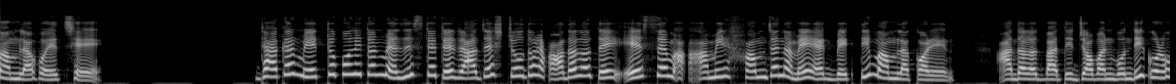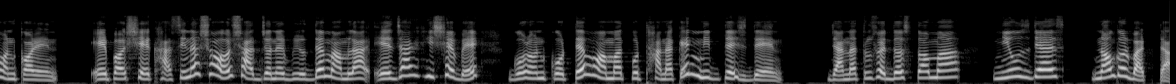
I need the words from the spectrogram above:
মামলা হয়েছে। ঢাকার মেট্রোপলিটন ম্যাজিস্ট্রেটের রাজেশ চৌধুরী আদালতে এস এম আমির হামজা নামে এক ব্যক্তি মামলা করেন। আদালত বাতির জবানবন্দি গ্রহণ করেন। এরপর শেখ হাসিনা সহ সাতজনের বিরুদ্ধে মামলা এজার হিসেবে গ্রহণ করতে মোহাম্মদপুর থানাকে নির্দেশ দেন। জান্নাতুল ফেরদোস্তমা নিউজ ডেস্ক নগর বার্তা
